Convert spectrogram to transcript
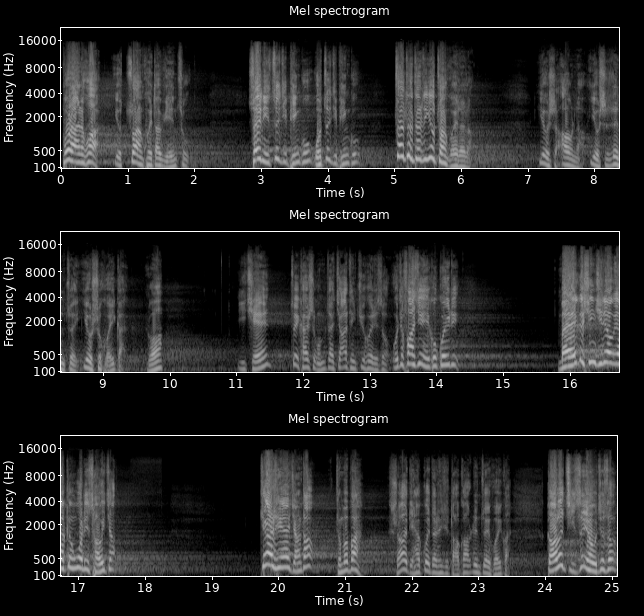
不然的话，又转回到原处。所以你自己评估，我自己评估，转转转转又转回来了。又是懊恼，又是认罪，又是悔改，是吧？以前最开始我们在家庭聚会的时候，我就发现一个规律：每个星期六要跟沃里吵一架，第二天要讲道，怎么办？十二点还跪在那去祷告、认罪悔改，搞了几次以后，我就说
